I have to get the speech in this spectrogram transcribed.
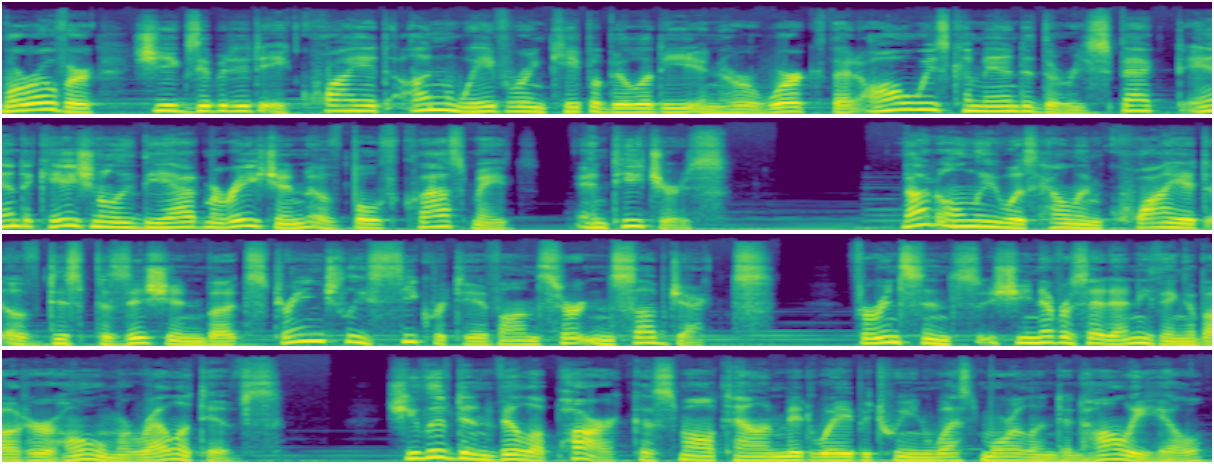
Moreover, she exhibited a quiet, unwavering capability in her work that always commanded the respect and occasionally the admiration of both classmates and teachers. Not only was Helen quiet of disposition, but strangely secretive on certain subjects. For instance, she never said anything about her home or relatives. She lived in Villa Park, a small town midway between Westmoreland and Holly Hill.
